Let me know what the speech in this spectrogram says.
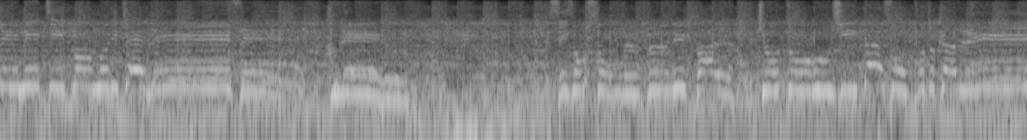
génétiquement modifié. Saisons sont devenues folles. Kyoto rougit de son protocole.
